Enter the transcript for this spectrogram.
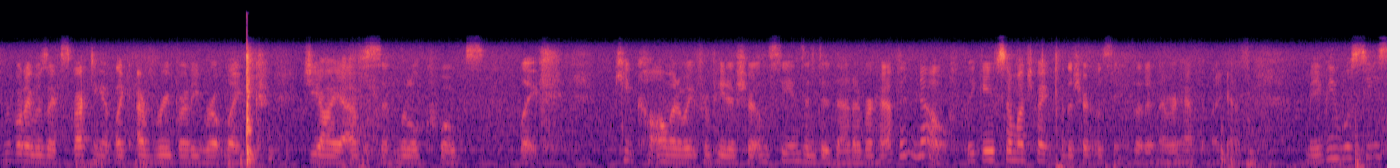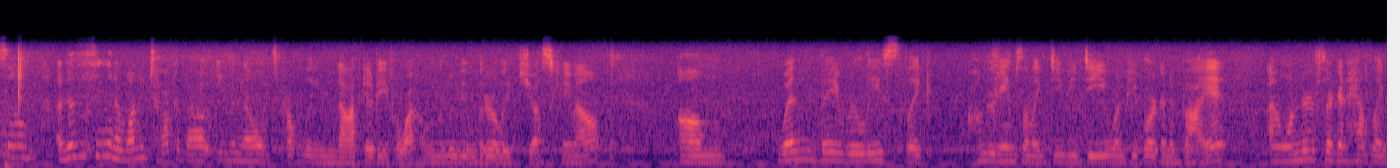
everybody was expecting it. Like everybody wrote like GIFs and little quotes, like keep calm and wait for Peeta's shirtless scenes. And did that ever happen? No. They gave so much hype for the shirtless scenes that it never happened. I guess. Maybe we'll see some. Another thing that I want to talk about, even though it's probably not going to be for a while, the movie literally just came out. Um, when they released like Hunger Games on like DVD when people are gonna buy it. I wonder if they're gonna have like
